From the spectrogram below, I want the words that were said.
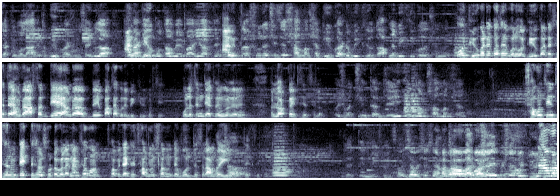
যাকে বলে আগে তো ভিউ কার্ড view- বোতামে বা ইয়াতে। আমি- শুনেছি যে সালমান শাহ ভিউ কার্ডও বিক্রি হতো আপনি বিক্রি করেছেন ওই ভিউ কার্ডের কথাই বলো ওই ভিউ কার্ডের সাথে আমরা আসার দিয়ে আমরা পাতা করে বিক্রি করছি। পলিথিন দিয়ে একটা লটকাইতেছিলাম ওই সময় চিনতেন যে এর নাম সালমান শাহ? সখন চিনতেছিলাম দেখতেছিলাম ছোটোবেলায়। না আমি সখন সবাই দেখে সালমান সালমানটা বলতেছিলাম আমরা এই আচ্ছা। করতেছি না আমার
